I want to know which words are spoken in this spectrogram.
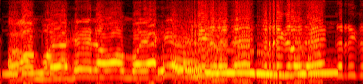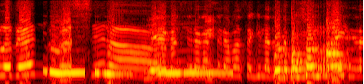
Vamos, ajena, vamos, Rico ajena. lo tengo, rico lo tengo, rico lo tengo, casera. Llega, casera, casera, pasa aquí la pasar, con reina.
